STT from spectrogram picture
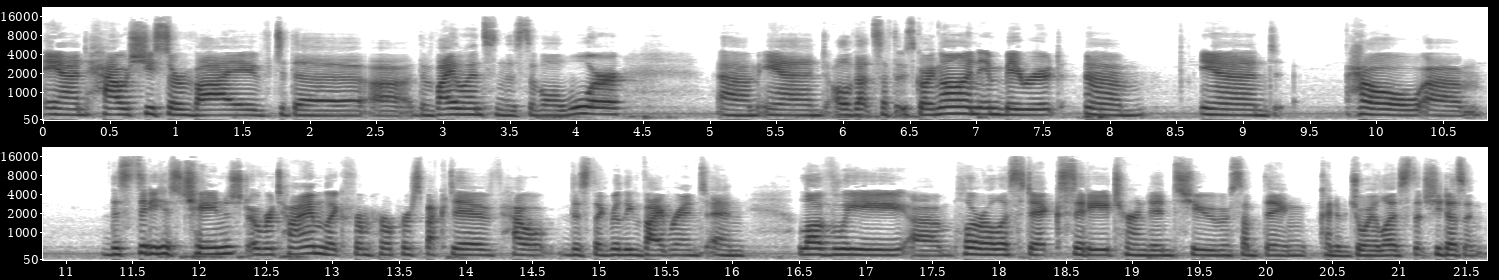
and how she survived the uh, the violence and the civil war um, and all of that stuff that was going on in Beirut, um, and how um, the city has changed over time. Like from her perspective, how this like really vibrant and lovely um, pluralistic city turned into something kind of joyless that she doesn't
